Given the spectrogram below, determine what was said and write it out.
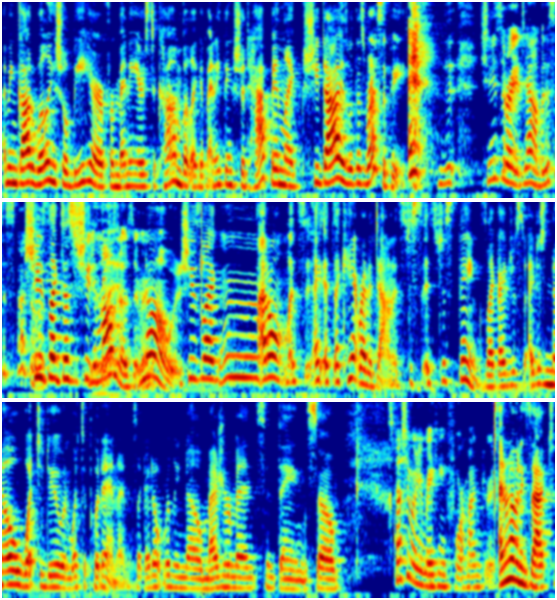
I mean, God willing, she'll be here for many years to come. But like, if anything should happen, like she dies with this recipe. she needs to write it down. But this is special. She's like, does she? Your mom knows it, right? No, she's like, mm, I don't. Let's. I, I can't write it down. It's just, it's just things. Like I just, I just know what to do and what to put in. And it's like I don't really know measurements and things. So especially when you're making 400. I don't have an exact.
